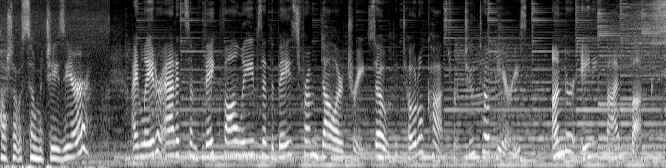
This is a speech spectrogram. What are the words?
Gosh, that was so much easier. I later added some fake fall leaves at the base from Dollar Tree, so the total cost for two topiaries under 85 bucks.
